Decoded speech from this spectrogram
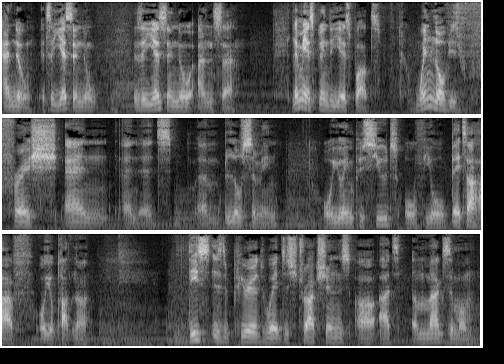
and no. It's a yes and no. It's a yes and no answer. Let me explain the yes part. When love is fresh and and it's um, blossoming, or you're in pursuit of your better half or your partner, this is the period where distractions are at a maximum.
